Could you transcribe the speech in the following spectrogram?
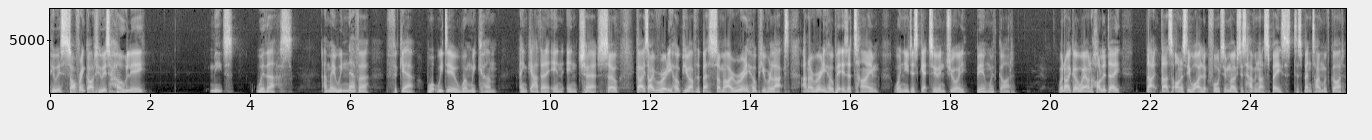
who is sovereign god who is holy meets with us. And may we never forget what we do when we come and gather in, in church. So, guys, I really hope you have the best summer. I really hope you relax. And I really hope it is a time when you just get to enjoy being with God. When I go away on holiday, that, that's honestly what I look forward to most is having that space to spend time with God.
